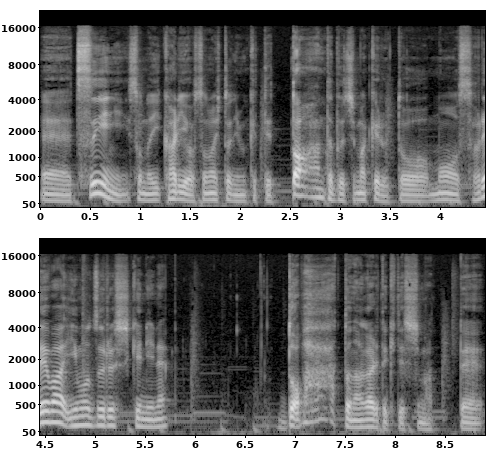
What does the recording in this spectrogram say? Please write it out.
えーついにその怒りをその人に向けてドーンとぶちまけるともうそれは芋づる式にねドバーッと流れてきてしまって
